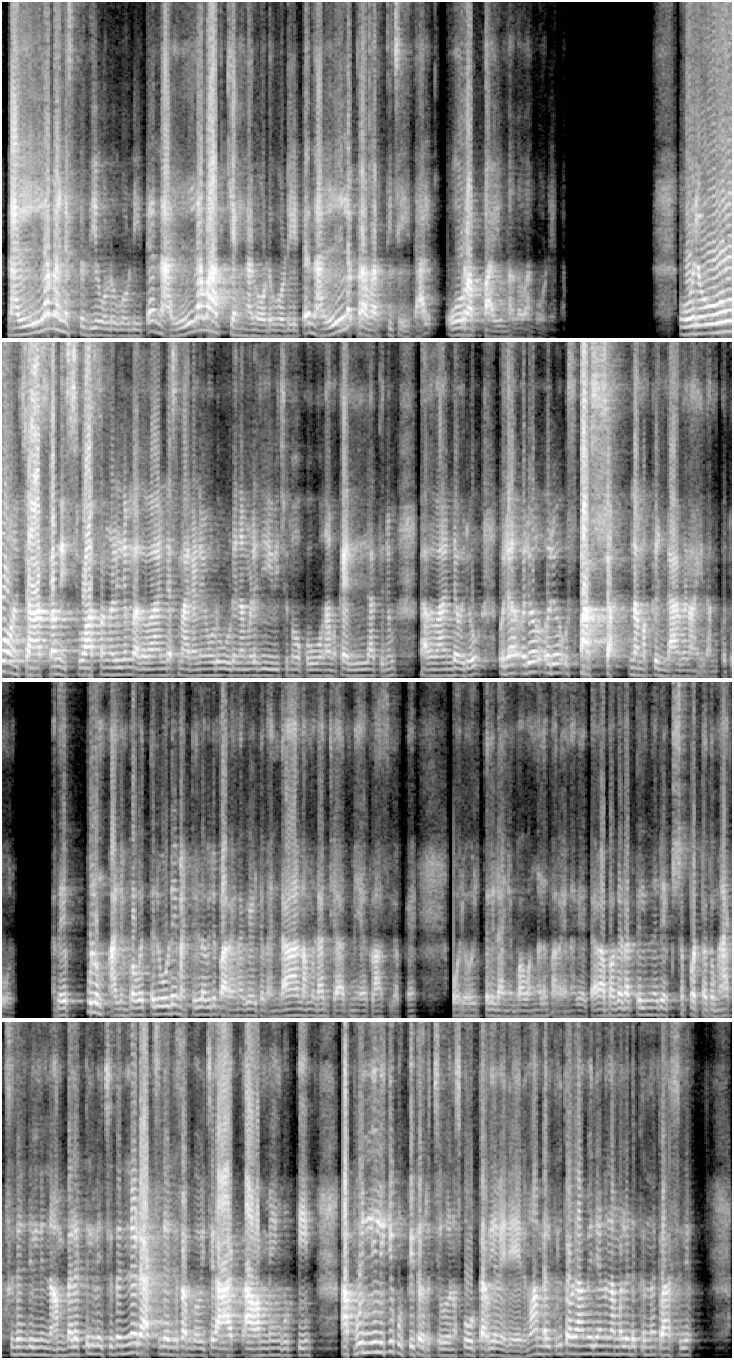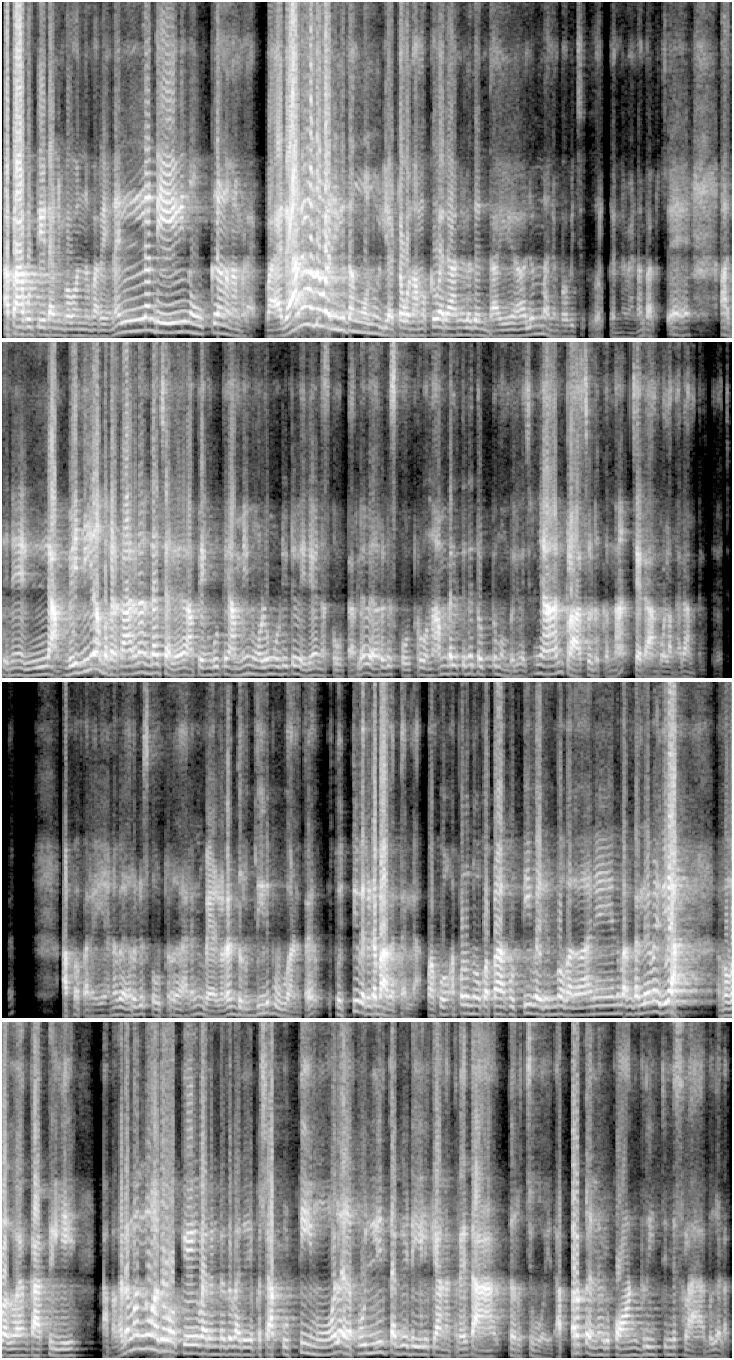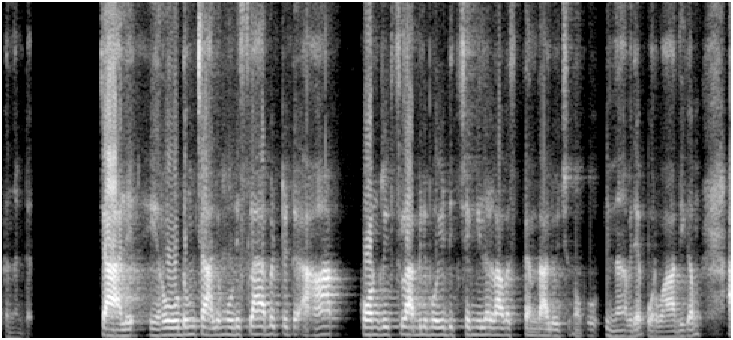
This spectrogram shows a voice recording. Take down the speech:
നല്ല മനസ്ഥിതിയോട് കൂടിയിട്ട് നല്ല വാക്യങ്ങളോട് കൂടിയിട്ട് നല്ല പ്രവൃത്തി ചെയ്താൽ ഉറപ്പായും ഭഗവാൻ കൂടെ ഓരോ ശ്വാസ നിശ്വാസങ്ങളിലും ഭഗവാന്റെ സ്മരണയോടുകൂടി നമ്മൾ ജീവിച്ചു നോക്കൂ. നമുക്ക് എല്ലാത്തിനും ഭഗവാന്റെ ഒരു ഒരു ഒരു സ്പർശം നമുക്ക് ഉണ്ടാവണമായി നമുക്ക് തോന്നും. അത് എപ്പോഴും അനുഭവത്തിലൂടെ മറ്റുള്ളവർ പറയണ കേട്ടും എന്താ നമ്മുടെ ആധ്യാത്മിക ക്ലാസ്സിലൊക്കെ ഓരോരുത്തരുടെ അനുഭവങ്ങൾ പറയണ കേട്ട്? അപകടത്തിൽ നിന്ന് രക്ഷപ്പെട്ടതും ആക്സിഡന്റിൽ നിന്ന് അമ്പലത്തിൽ വെച്ച് തന്നെ ഒരു ആക്സിഡന്റ് സംഭവിച്ച് ആ അമ്മയും കുട്ടിയും ആ പുല്ലിലേക്ക് കുട്ടി തെറിച്ച് വീണു സ്കൂട്ടറിൽ വരികയായിരുന്നു. അമ്പലത്തിൽ തൊഴാൻ വരികയാണ് നമ്മൾ എടുക്കുന്ന ക്ലാസ്സിൽ അപ്പൊ ആ കുട്ടിയുടെ അനുഭവം എന്ന് പറയണം എല്ലാം ദേവി നോക്കുകയാണ് നമ്മളെ. വരാനുള്ളത് വഴിയിൽ തങ്ങൊന്നുമില്ല കേട്ടോ. നമുക്ക് വരാനുള്ളത് എന്തായാലും അനുഭവിച്ച് തീർക്കന്നെ വേണം. പക്ഷേ അതിനെല്ലാം വലിയ അപകടം. കാരണം എന്താ വെച്ചാൽ ആ പെൺകുട്ടി അമ്മയും മോളും കൂടിയിട്ട് വരികയാണ് സ്കൂട്ടറിൽ വേറൊരു സ്കൂട്ടർ വന്നു അമ്പലത്തിന്റെ തൊട്ട് മുമ്പിൽ വെച്ചിട്ട് ഞാൻ ക്ലാസ് എടുക്കുന്ന ചെരാങ്കുളങ്ങര അമ്പലത്തിൽ വെച്ചിട്ട്. അപ്പൊ പറയാണ് വേറൊരു സ്കൂട്ടറുകാരൻ വളരെ ധൃതിയിൽ പോവുകയാണ്. അത്ര തൊറ്റിവരുടെ ഭാഗത്തല്ല. അപ്പൊ അപ്പോൾ നോക്കും അപ്പൊ ആ കുട്ടി വരുമ്പോ ഭഗവാനെ എന്ന് പറഞ്ഞല്ലേ വരിക? അപ്പൊ ഭഗവാൻ കാത്തില്ലേ? അപകടം വന്നു അത് ഓക്കെ വരേണ്ടത് വരെ. പക്ഷെ ആ കുട്ടി മോൾ പുല്ലിൽ തകിടിയിലേക്കാണ് അത്രേ താ തെറിച്ചു പോയത്. അപ്പുറത്ത് തന്നെ ഒരു കോൺക്രീറ്റിന്റെ സ്ലാബ് കിടക്കുന്നുണ്ട്. ചാൽ ഈ റോഡും ചാലും കൂടി സ്ലാബ് ഇട്ടിട്ട് ആ കോൺക്രീറ്റ് സ്ലാബിൽ പോയി ഇടിച്ചെങ്കിലുള്ള അവസ്ഥ എന്താ ആലോചിച്ച് നോക്കൂ. ഇന്ന് അവരെ പൂർവാധികം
